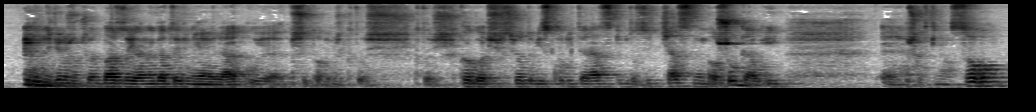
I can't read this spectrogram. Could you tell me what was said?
Wiem, że na przykład bardzo ja negatywnie reaguję, jak się powiem, że ktoś ktoś kogoś w środowisku literackim dosyć ciasnym oszukał i e, na przykład finansowo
